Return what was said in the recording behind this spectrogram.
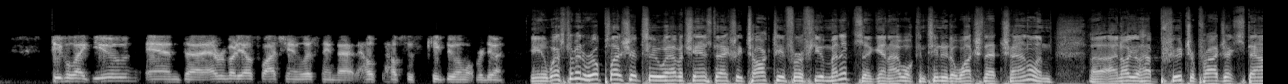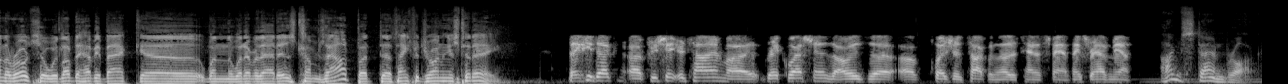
people like you and uh, everybody else watching and listening that help, helps us keep doing what we're doing. Ian Westerman, real pleasure to have a chance to actually talk to you for a few minutes. Again, I will continue to watch that channel, and uh, I know you'll have future projects down the road, so we'd love to have you back uh, when whatever that is comes out. But uh, thanks for joining us today. Thank you, Doug. I appreciate your time. Uh, great questions. Always a, a pleasure to talk with another tennis fan. Thanks for having me on. I'm Stan Brock.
